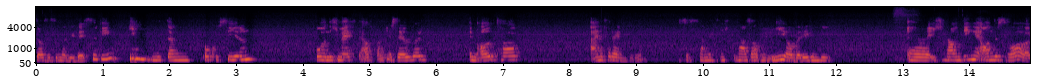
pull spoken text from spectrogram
dass es immer wie besser ging mit dem Fokussieren. Und ich merkte auch bei mir selber im Alltag eine Veränderung. Also ich kann jetzt nicht genau sagen wie, aber irgendwie äh, ich nahm Dinge anders wahr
